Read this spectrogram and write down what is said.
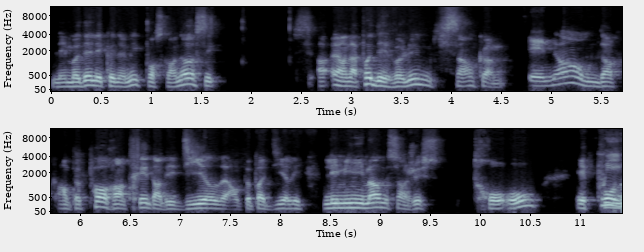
les modèles économiques pour ce qu'on a, c'est on n'a pas des volumes qui sont comme énormes, donc on ne peut pas rentrer dans des deals, on ne peut pas dire les, les minimums sont juste trop hauts. Et pour oui,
